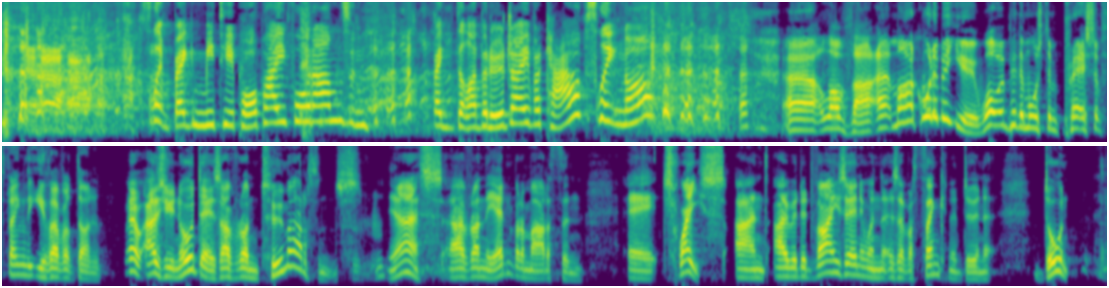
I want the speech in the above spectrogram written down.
it's like big, meaty Popeye forearms and big Deliveroo driver calves. Like, no. Uh, love that. Uh, Mark, what about you? What would be the most impressive thing that you've ever done? Well, as you know, Des, I've run two marathons. Yes, I've run the Edinburgh Marathon uh, twice, and I would advise anyone that is ever thinking of doing it, don't.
